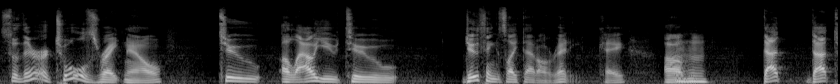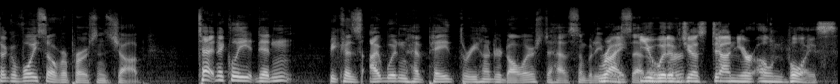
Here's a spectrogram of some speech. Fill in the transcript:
So there are tools right now to allow you to do things like that already. Okay, um, Mm-hmm. that that took a voiceover person's job. Technically, it didn't because I wouldn't have paid three hundred dollars to have somebody Right. voice that You would have just done your own voice.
